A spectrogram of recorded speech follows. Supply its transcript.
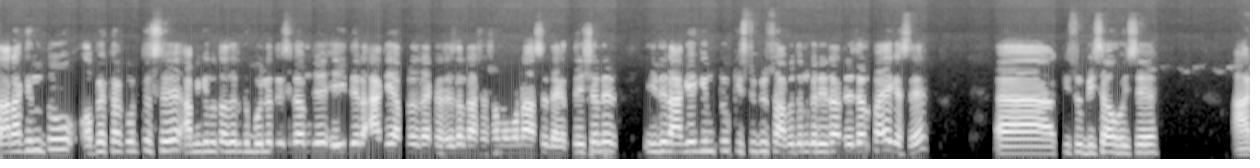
তারা কিন্তু অপেক্ষা করতেছে, আমি কিন্তু তাদেরকে বলে দিয়েছিলাম যে ঈদের আগে আপনাদের একটা রেজাল্ট আসার সম্ভাবনা আছে। দেখেন, তেইশ সালের ঈদের আগে কিন্তু কিছু কিছু আবেদনকারীরা রেজাল্ট পেয়ে গেছে। কিছু ভিসাও হয়েছে আর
